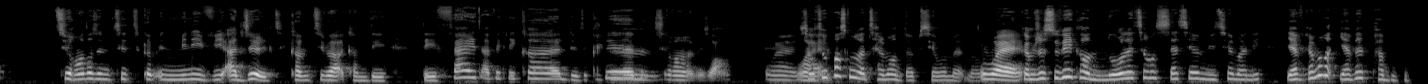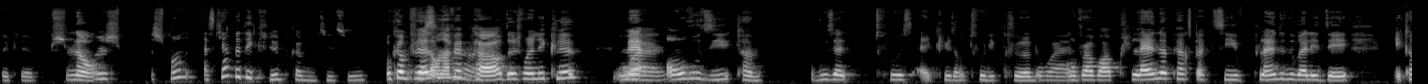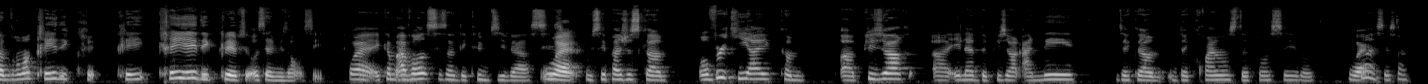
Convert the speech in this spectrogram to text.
tu rentres dans une petite, comme une mini-vie adulte. Comme tu vas, comme des, des fêtes avec l'école, des clubs. Mhm. C'est vraiment amusant. Ouais. Ouais. Surtout parce qu'on a tellement d'options maintenant. Ouais. Comme je me souviens quand nous, on était en septième, huitième année, il y a vraiment, il y avait pas beaucoup de clubs. Je, Non. je, je pense, est-ce qu'il y avait des clubs comme du tout? Ou comme peut-être on avait peur de joindre les clubs, mais on vous dit, comme, vous êtes tous inclus dans tous les clubs. Ouais. On veut avoir plein de perspectives, plein de nouvelles idées. Et comme vraiment créer des, cr- créer, créer des clubs, c'est aussi amusant aussi. Ouais, et comme avant, c'est ça, des clubs divers. Ouais. Où c'est pas juste comme, on veut qu'il y ait comme euh, plusieurs euh, élèves de plusieurs années, de comme, de croyances, de pensée. Donc, Ouais. ouais, c'est ça.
